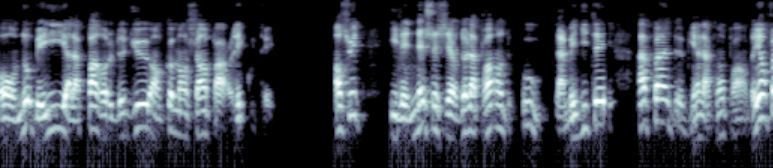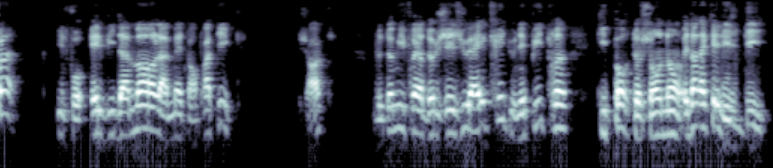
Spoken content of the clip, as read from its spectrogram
On obéit à la parole de Dieu en commençant par l'écouter. Ensuite, il est nécessaire de l'apprendre ou la méditer afin de bien la comprendre. Et enfin, il faut évidemment la mettre en pratique. Jacques, le demi-frère de Jésus, a écrit une épître qui porte son nom et dans laquelle il dit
